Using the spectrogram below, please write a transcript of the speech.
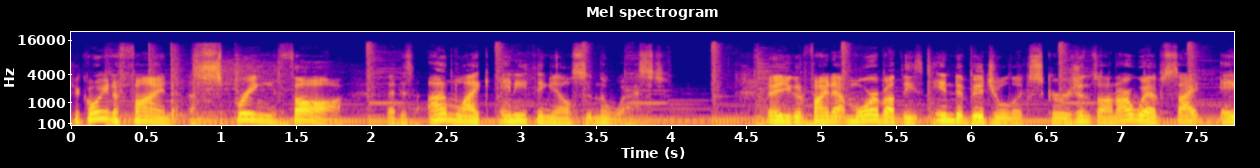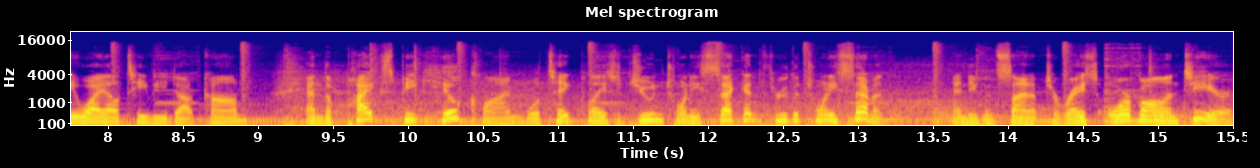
you're going to find a spring thaw that is unlike anything else in the West. Now, you can find out more about these individual excursions on our website, ayltv.com, and the Pikes Peak Hill Climb will take place June 22nd through the 27th, and you can sign up to race or volunteer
